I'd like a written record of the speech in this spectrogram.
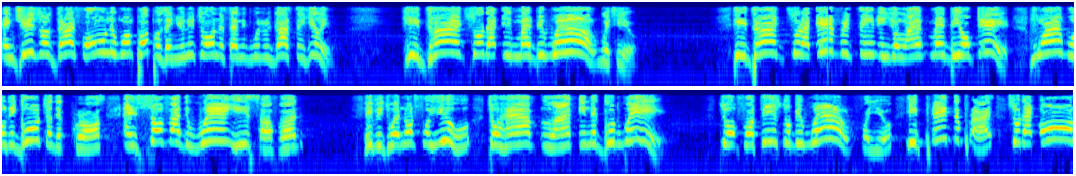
And Jesus died for only one purpose, and you need to understand it with regards to healing. He died so that it might be well with you. He died so that everything in your life might be okay. Why would he go to the cross and suffer the way he suffered if it were not for you to have life in a good way? To, for things to be well for you, he paid the price so that all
